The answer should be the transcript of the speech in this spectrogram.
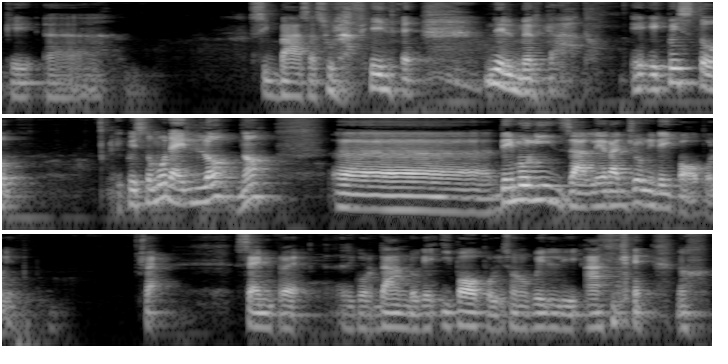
che eh, si basa sulla fede nel mercato. E, e, questo, e questo, modello no? eh, demonizza le ragioni dei popoli, cioè sempre ricordando che i popoli sono quelli anche no,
